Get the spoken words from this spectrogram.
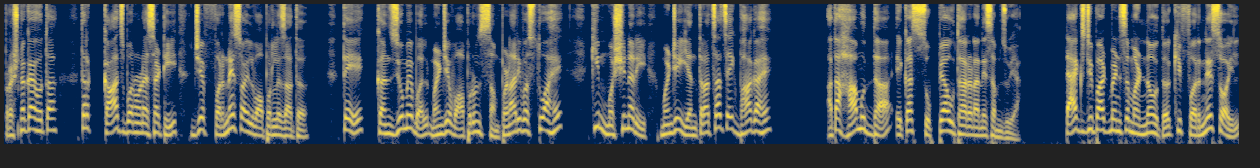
प्रश्न काय होता? तर काच बनवण्यासाठी जे फर्नेस ऑइल वापरलं जातं ते कन्झ्युमेबल म्हणजे वापरून संपणारी वस्तू आहे की मशिनरी म्हणजे यंत्राचाच एक भाग आहे? आता हा मुद्दा एका सोप्या उदाहरणाने समजूया. टॅक्स डिपार्टमेंटचं म्हणणं होतं की फर्नेस ऑइल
